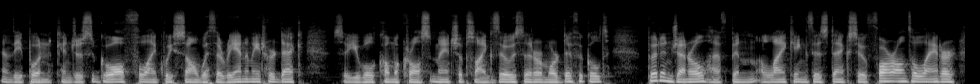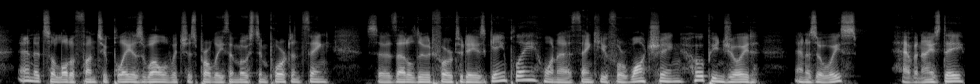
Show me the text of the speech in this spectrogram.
and the opponent can just go off like we saw with the Reanimator deck, so you will come across matchups like those that are more difficult, but in general I've been liking this deck so far on the ladder, and it's a lot of fun to play as well, which is probably the most important thing. So that'll do it for today's gameplay. Wanna thank you for watching, hope you enjoyed, and as always, have a nice day.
